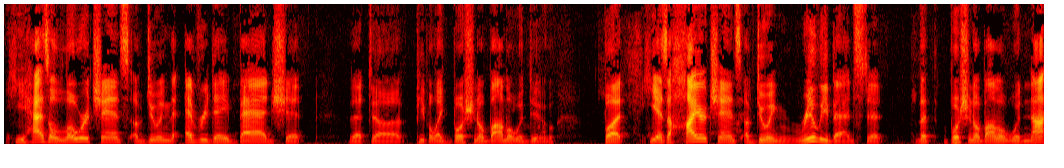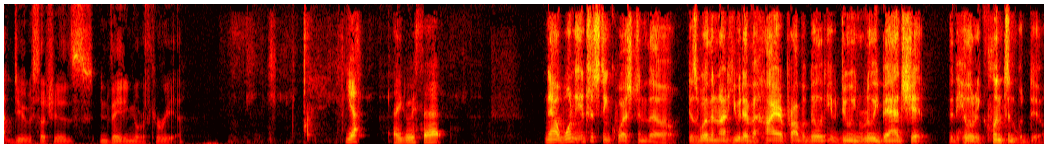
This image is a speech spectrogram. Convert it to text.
he has a lower chance of doing the everyday bad shit that uh, people like Bush and Obama would do but he has a higher chance of doing really bad shit that Bush and Obama would not do, such as invading North Korea. Yeah, I agree with that. Now, one interesting question, though, is whether or not he would have a higher probability of doing really bad shit that Hillary Clinton would do.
